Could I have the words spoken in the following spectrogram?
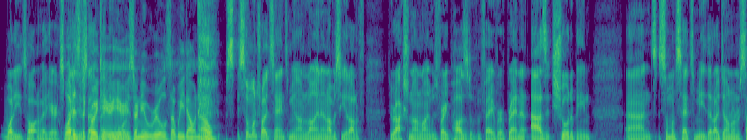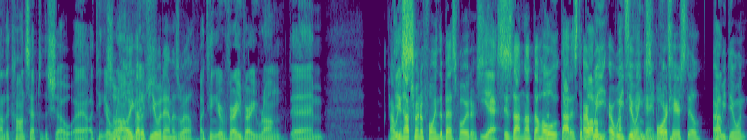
what are you talking about here? Explain what is the criteria here? Is there new rules that we don't know? Someone tried saying to me online, and obviously a lot of the reaction online was very positive in favour of Brendan, as it should have been. And someone said to me that I don't understand the concept of the show. Uh, I think you're So wrong. I got a few of them as well. I think you're very, very wrong. Um, Are we not trying to find the best fighters? Yes. Is that not the whole? Th- that is the are bottom- We, are we doing sport here still? Are That- we doing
